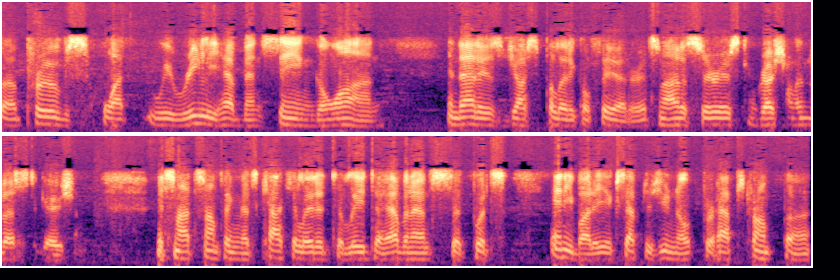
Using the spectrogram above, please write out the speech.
uh, proves what we really have been seeing go on, and that is just political theater. It's not a serious congressional investigation. It's not something that's calculated to lead to evidence that puts anybody, except as you note, perhaps Trump, uh,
